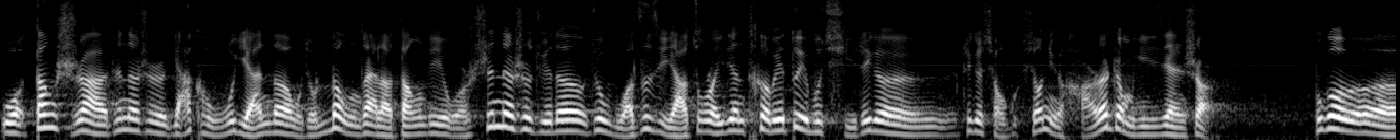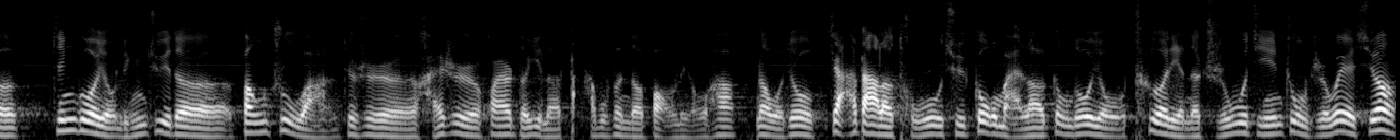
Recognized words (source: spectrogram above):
我当时啊，真的是哑口无言的，我就愣在了当地。我真的是觉得，就我自己啊，做了一件特别对不起这个这个小小女孩的这么一件事儿。不过。经过有邻居的帮助啊，就是还是花园得以了大部分的保留哈。那我就加大了投入去购买了更多有特点的植物进行种植。我也希望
